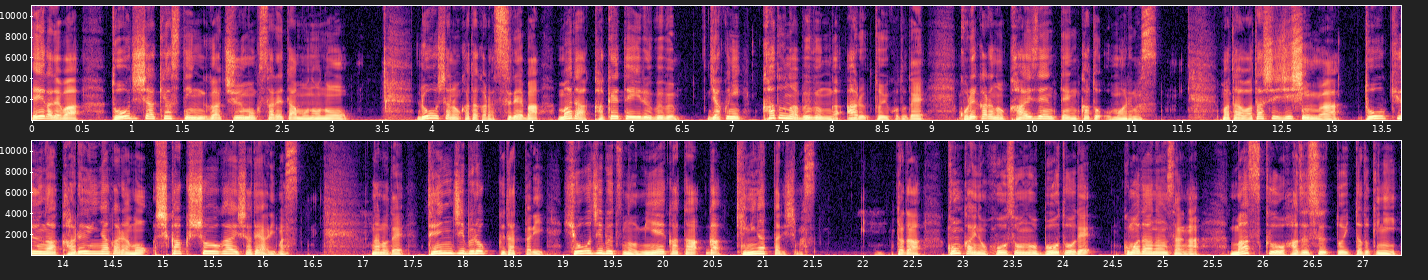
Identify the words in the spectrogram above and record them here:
映画では当事者キャスティングが注目されたもののろう者の方からすればまだ欠けている部分逆に過度な部分があるということでこれからの改善点かと思われます。また私自身は等級が軽いながらも視覚障害者であります。なので点字ブロックだったり表示物の見え方が気になったりします。ただ今回の放送の冒頭で駒田アナウンサーがマスクを外すと言った時に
